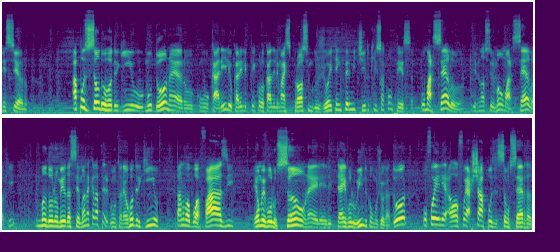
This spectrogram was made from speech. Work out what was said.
nesse ano. A posição do Rodriguinho mudou, né, no- com o Carilli. O Carilli que tem colocado ele mais próximo do Jô e tem permitido que isso aconteça. O Marcelo, nosso irmão Marcelo aqui, mandou no meio da semana aquela pergunta, né? O Rodriguinho tá numa boa fase, é uma evolução, né? Ele, ele tá evoluindo como jogador. Ou foi ele ou foi achar a posição certa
